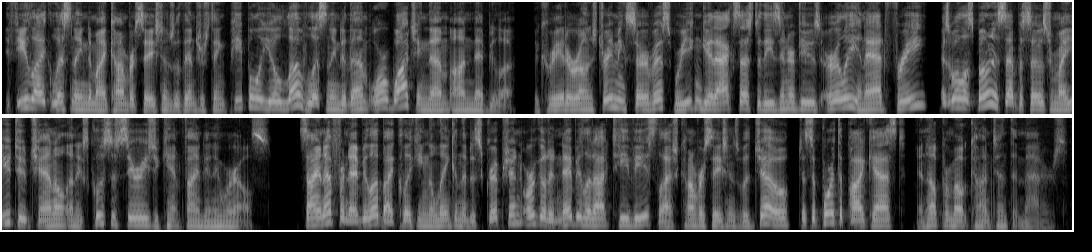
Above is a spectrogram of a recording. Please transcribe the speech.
If you like listening to my conversations with interesting people, you'll love listening to them or watching them on Nebula, the creator owned streaming service where you can get access to these interviews early and ad free, as well as bonus episodes from my YouTube channel and exclusive series you can't find anywhere else. Sign up for Nebula by clicking the link in the description or go to nebula.tv slash conversations with Joe to support the podcast and help promote content that matters.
